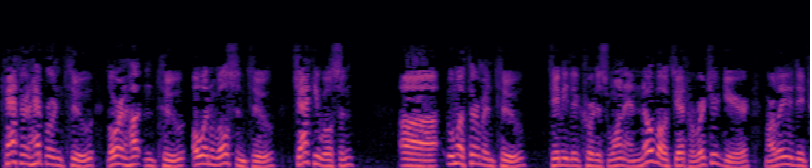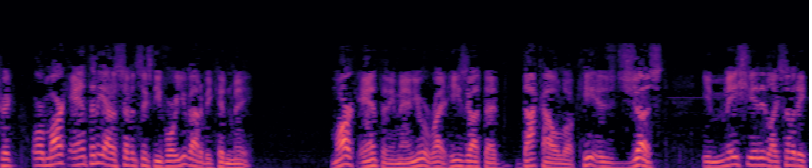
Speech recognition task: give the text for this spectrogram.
Katharine Hepburn 2, Lauren Hutton 2, Owen Wilson 2, Jackie Wilson, Uh, Uma Thurman two, Jamie Lee Curtis one, and no votes yet for Richard Gere, Marlene Dietrich, or Marc Anthony out of 764. You got to be kidding me. Marc Anthony, man, you were right. He's got that Dachau look. He is just emaciated, like somebody,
